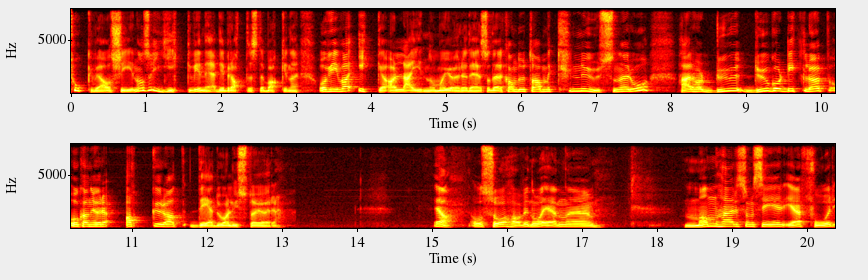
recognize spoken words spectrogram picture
tok vi av skiene, og så gikk vi ned de bratteste bakkene. Og vi var ikke aleine om å gjøre det, så det kan du ta med knusende ro. Her har du Du går ditt løp og kan gjøre akkurat det du har lyst til å gjøre. Ja, og så har vi nå en uh, mann her som sier 'Jeg får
